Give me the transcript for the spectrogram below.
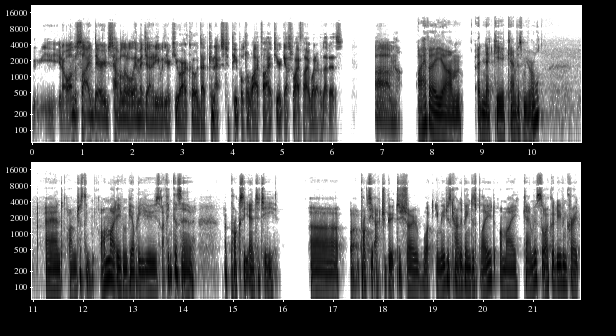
you know, on the side there, you just have a little image entity with your QR code that connects to people to Wi-Fi, to your guest Wi-Fi, whatever that is. Um, I have a um, a Netgear canvas Meural, and I'm just thinking I might even be able to use. I think there's a a proxy entity, uh, a proxy attribute to show what image is currently being displayed on my canvas. So I could even create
